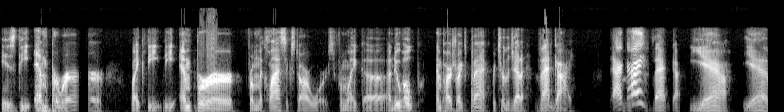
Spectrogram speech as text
is the Emperor, like the the Emperor from the classic Star Wars, from like uh, A New Hope, Empire Strikes Back, Return of the Jedi. That guy. That guy? That guy. Yeah, yeah,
